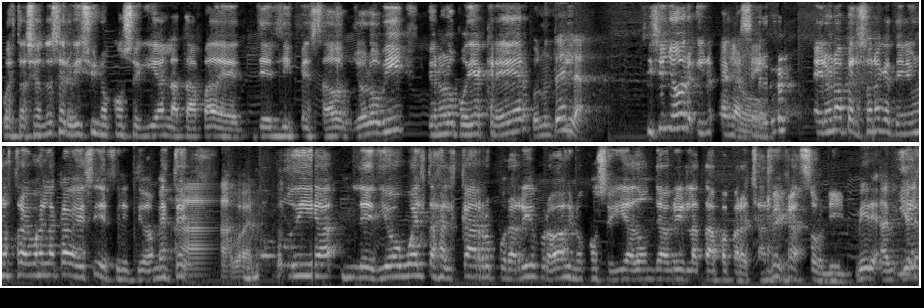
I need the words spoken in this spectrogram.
o estación de servicio y no conseguían la tapa del dispensador. Yo lo vi, yo no lo podía creer. ¿Con un Tesla? Sí, señor. Y, Era una persona que tenía unos tragos en la cabeza y definitivamente ah, bueno. no podía, le dio vueltas al carro por arriba y por abajo y no conseguía dónde abrir la tapa para echarle gasolina. Mire, a mí, yo la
